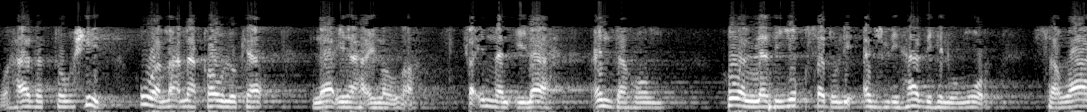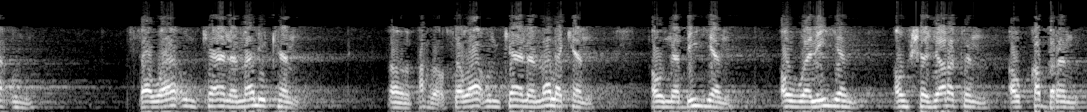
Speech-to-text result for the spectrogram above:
وهذا التوحيد هو معنى قولك لا إله إلا الله فإن الإله عندهم هو الذي يقصد لأجل هذه الأمور سواء سواء كان ملكا سواء كان ملكا أو نبيا أو وليا أو شجرة أو قبرا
